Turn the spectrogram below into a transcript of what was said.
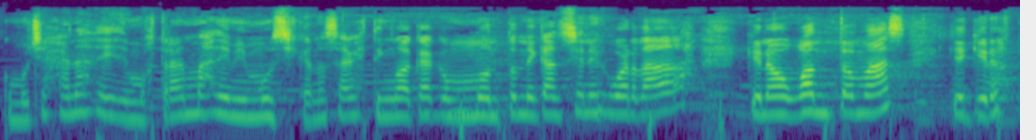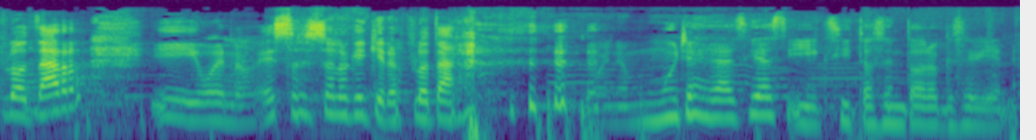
con muchas ganas de demostrar más de mi música. No sabes, tengo acá como un montón de canciones guardadas que no aguanto más, que quiero explotar. Y bueno, eso, eso es lo que quiero explotar. Bueno, muchas gracias y éxitos en todo lo que se viene.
